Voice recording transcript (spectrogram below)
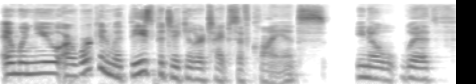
And when you are working with these particular types of clients, you know, with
